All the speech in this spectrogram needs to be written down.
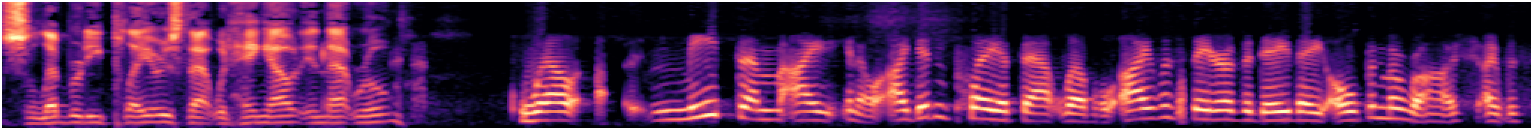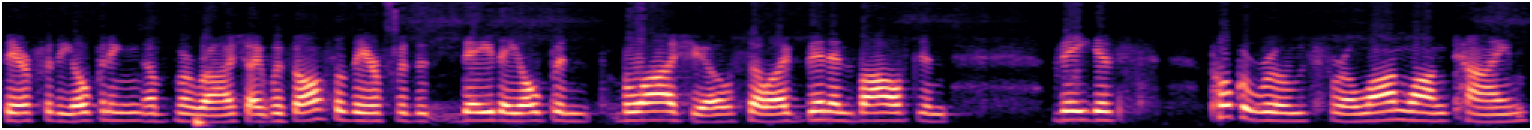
celebrity players that would hang out in that room? Well, meet them. I, you know, I didn't play at that level. I was there the day they opened Mirage. I was there for the opening of Mirage. I was also there for the day they opened Bellagio. So I've been involved in Vegas poker rooms for a long, long time.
